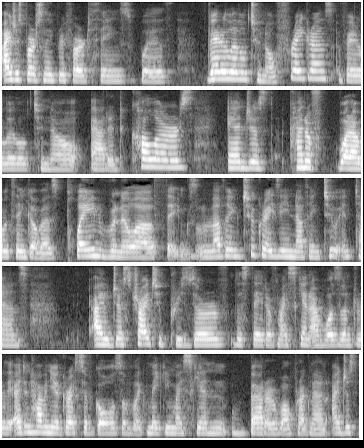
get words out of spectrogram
I just personally preferred things with very little to no fragrance, very little to no added colors, and just kind of what I would think of as plain vanilla things. Nothing too crazy, nothing too intense. I just tried to preserve the state of my skin. I wasn't really, I didn't have any aggressive goals of like making my skin better while pregnant. I just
